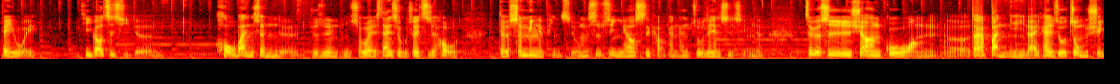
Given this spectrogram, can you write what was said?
卑微，提高自己的后半生的，就是你所谓三十五岁之后的生命的品质，我们是不是也要思考看看做这件事情呢？这个是像过往呃大概半年以来开始做重训，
